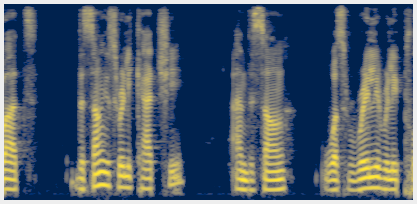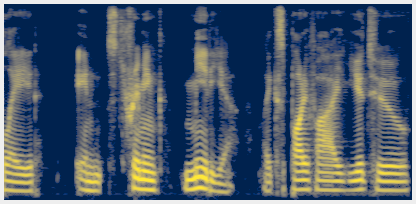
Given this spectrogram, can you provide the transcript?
but the song is really catchy and the song was really, really played in streaming media like Spotify, YouTube.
